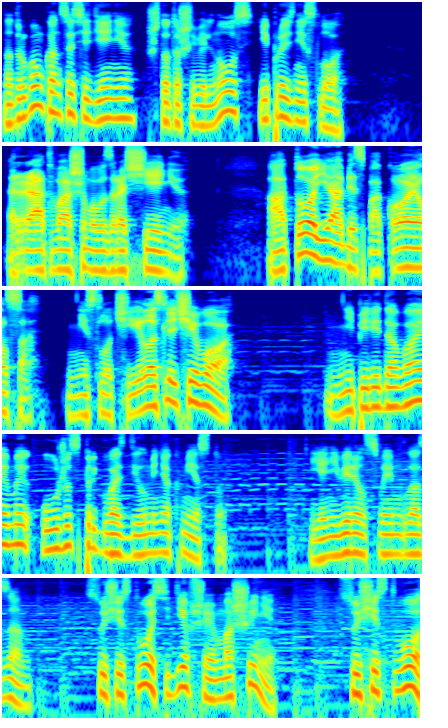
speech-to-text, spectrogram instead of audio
На другом конце сиденья что-то шевельнулось и произнесло. «Рад вашему возвращению. А то я беспокоился. Не случилось ли чего?» Непередаваемый ужас пригвоздил меня к месту. Я не верил своим глазам. Существо, сидевшее в машине, существо,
